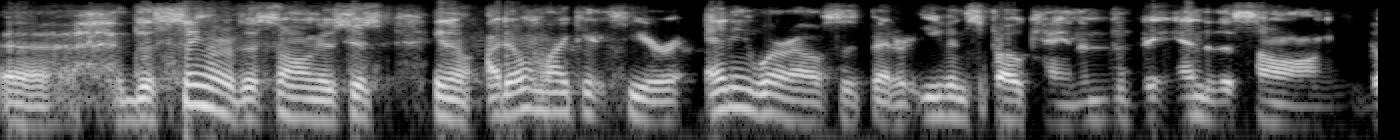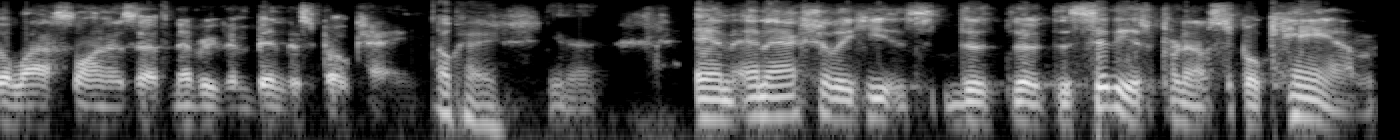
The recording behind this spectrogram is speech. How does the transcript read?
uh, the singer of the song is just, you know, I don't like it here. Anywhere else is better, even Spokane. And at the end of the song, the last line is, "I've never even been to Spokane." Okay, you know, and and actually, he is the the, the city is pronounced Spokane,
